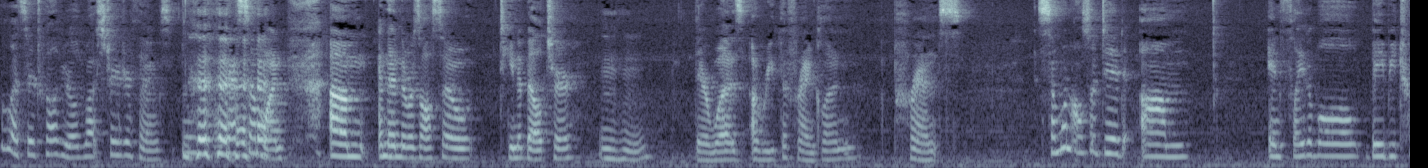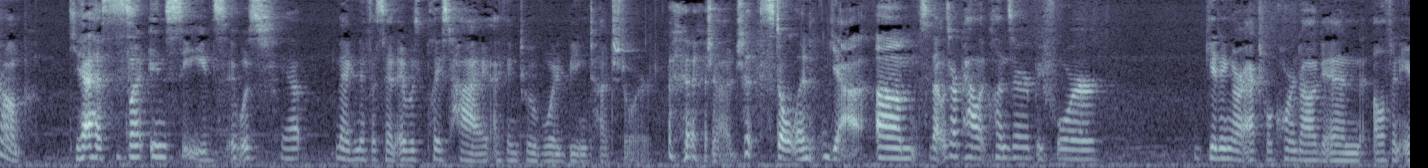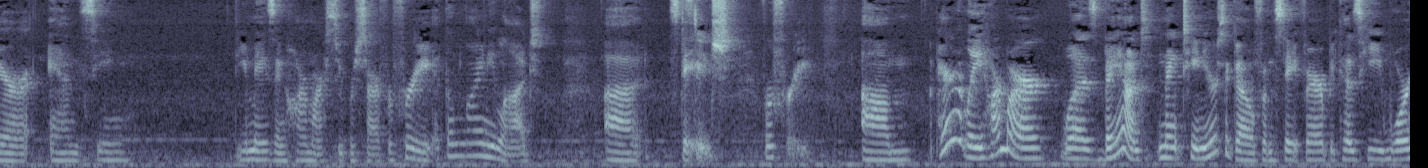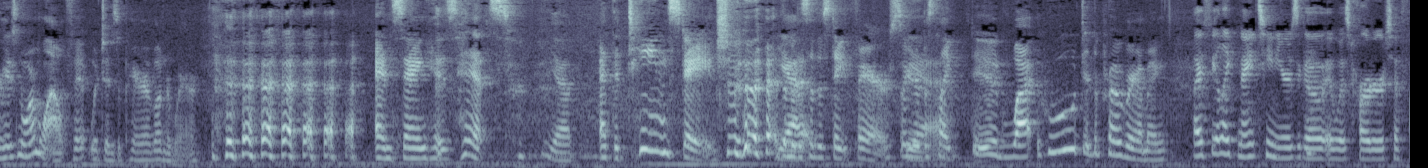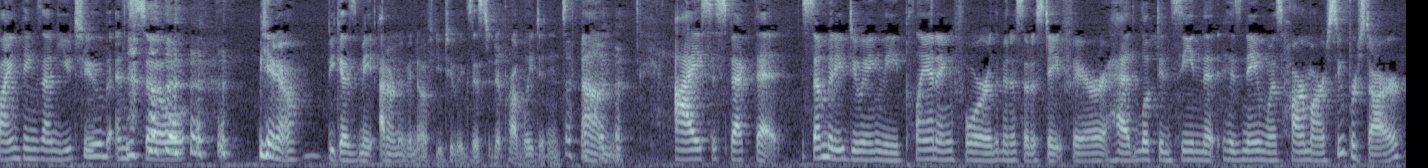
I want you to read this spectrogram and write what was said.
"Oh, let's their twelve-year-old watch Stranger Things." I guess someone. Um, and then there was also Tina Belcher. mm-hmm. There was Aretha Franklin, Prince. Someone also did um, inflatable baby Trump, yes, but in seeds. It was yep, magnificent. It was placed high, I think, to avoid being touched or judged. stolen. Yeah. Um, so that was our palate cleanser before getting our actual corn dog and elephant ear and seeing the amazing Harmar Superstar for free at the Leinie Lodge uh, stage, Stage. for free. Um, apparently, Harmar was banned 19 years ago from the state fair because he wore his normal outfit, which is a pair of underwear, and sang his hits Yeah. at the teen stage at the Yeah. Minnesota State Fair. So you're just like, dude, what? Who did the programming? I feel like 19 years ago it was harder to find things on YouTube, and so you know because me, I don't even know if YouTube existed. It probably didn't. Um, I suspect that somebody doing the planning for the Minnesota State Fair had looked and seen that his name was Harmar Superstar,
